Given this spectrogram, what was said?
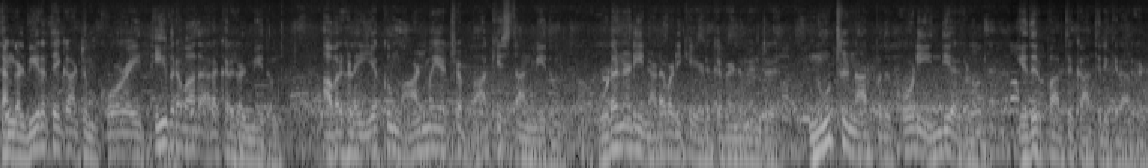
தங்கள் வீரத்தை காட்டும் கோழை தீவிரவாத அரக்கர்கள் மீதும் அவர்களை இயக்கும் ஆண்மையற்ற பாகிஸ்தான் மீதும் உடனடி நடவடிக்கை எடுக்க வேண்டும் என்று நூற்று நாற்பது கோடி இந்தியர்களும் எதிர்பார்த்து காத்திருக்கிறார்கள்.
